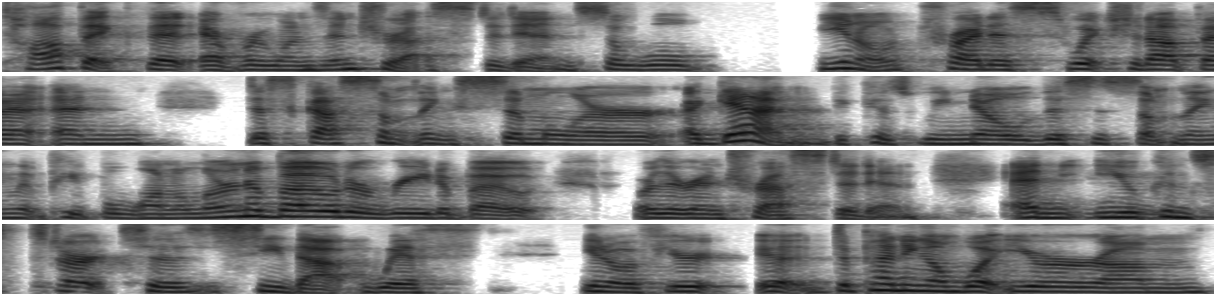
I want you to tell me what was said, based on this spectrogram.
topic that everyone's interested in. So we'll, you know, try to switch it up and, discuss something similar again because we know this is something that people want to learn about or read about or they're interested in. And you mm-hmm. can start to see that with, you know, if you're uh, depending on what your um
